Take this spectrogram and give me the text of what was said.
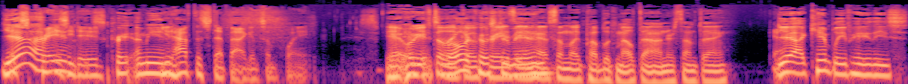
yeah, that's I crazy, mean, dude. It's cra- I mean, you'd have to step back at some point. yeah, or you have to like roller go coaster, crazy and have some like public meltdown or something. Yeah, I can't believe Hayley's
